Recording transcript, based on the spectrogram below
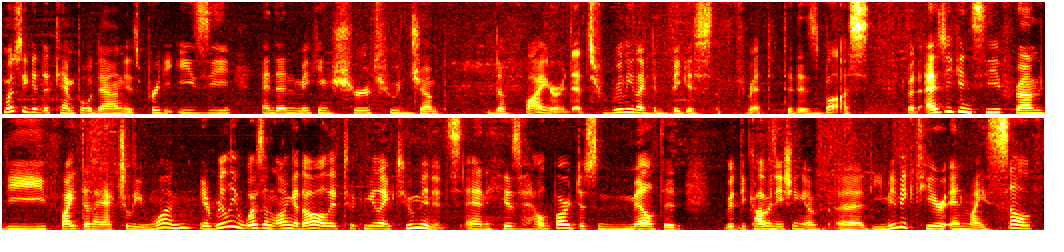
Once you get the tempo down, it's pretty easy, and then making sure to jump the fire. That's really like the biggest threat to this boss. But as you can see from the fight that I actually won, it really wasn't long at all. It took me like two minutes, and his health bar just melted with the combination of uh, the Mimic Tear and myself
